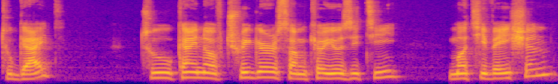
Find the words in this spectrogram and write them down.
to guide to kind of trigger some curiosity motivation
